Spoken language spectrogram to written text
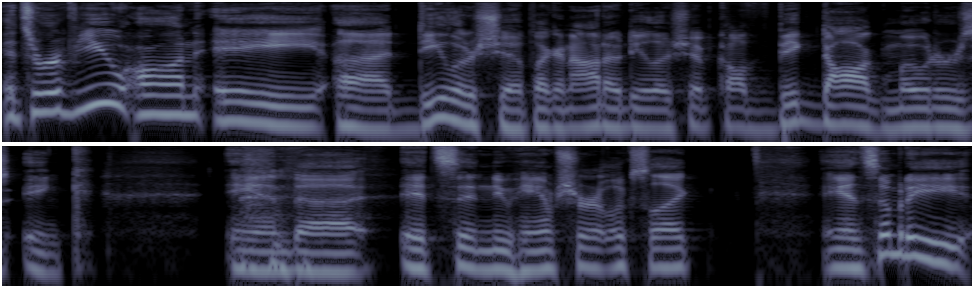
It's a review on a uh, dealership, like an auto dealership called Big Dog Motors Inc. And uh, it's in New Hampshire, it looks like. And somebody,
